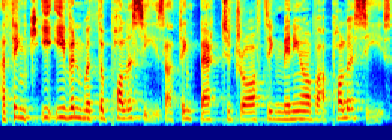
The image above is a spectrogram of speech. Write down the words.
i think e- even with the policies i think back to drafting many of our policies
